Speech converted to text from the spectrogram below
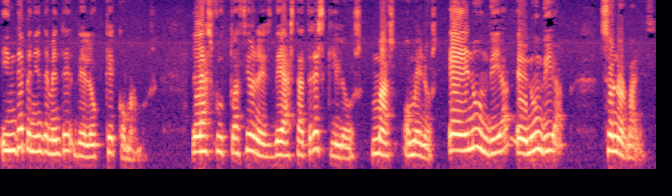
Independientemente de lo que comamos. Las fluctuaciones de hasta 3 kilos más o menos en un día, en un día, son normales,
